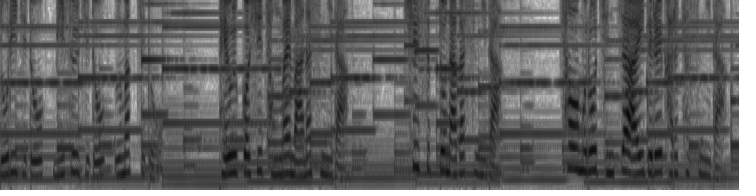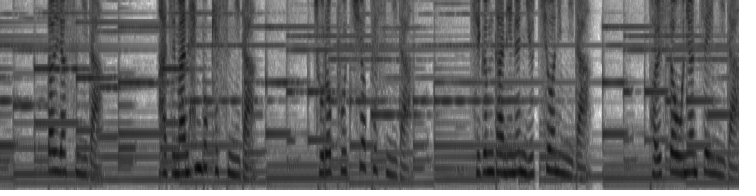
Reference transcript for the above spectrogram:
놀이지도, 미술지도, 음악지도. 배울 것이 정말 많았습니다. 실습도 나갔습니다. 처음으로 진짜 아이들을 가르쳤습니다. 떨렸습니다. 하지만 행복했습니다. 졸업 후 취업했습니다. 지금 다니는 유치원입니다. 벌써 5년째입니다.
